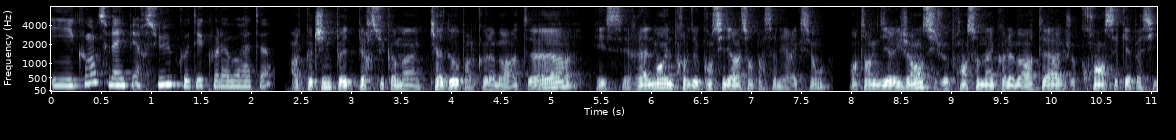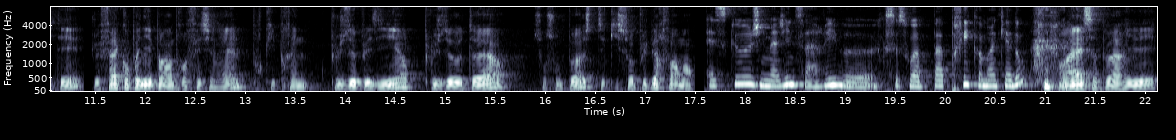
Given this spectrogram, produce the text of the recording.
Et comment cela est perçu côté collaborateur? Alors le coaching peut être perçu comme un cadeau par le collaborateur et c'est réellement une preuve de considération par sa direction. En tant que dirigeant, si je veux prendre soin d'un collaborateur et que je crois en ses capacités, je le fais accompagner par un professionnel pour qu'il prenne plus de plaisir, plus de hauteur, sur son poste et qu'il soit plus performant. Est-ce que j'imagine ça arrive euh, que ce soit pas pris comme un cadeau? Ouais, ça peut arriver.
